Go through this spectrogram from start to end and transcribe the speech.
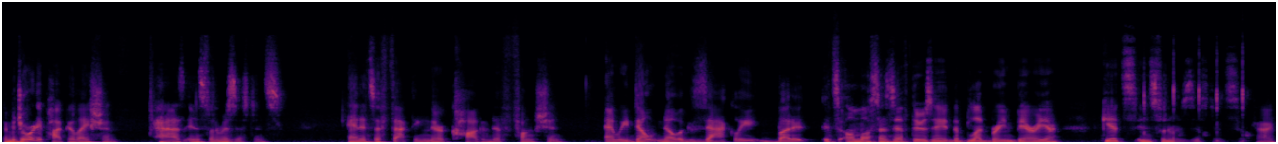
The majority of population has insulin resistance, and it's affecting their cognitive function and we don't know exactly, but it, it's almost as if there's a the blood-brain barrier gets insulin resistance. Okay,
